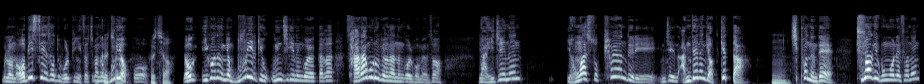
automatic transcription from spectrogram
물론 어비스에서도 몰핀이 있었지만 그건 그렇죠. 물이었고 그렇죠. 여, 이거는 그냥 물이 이렇게 움직이는 거였다가 사람으로 변하는 걸 보면서 야 이제는 영화 속 표현들이 이제 안 되는 게 없겠다 음. 싶었는데 주라기 공원에서는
